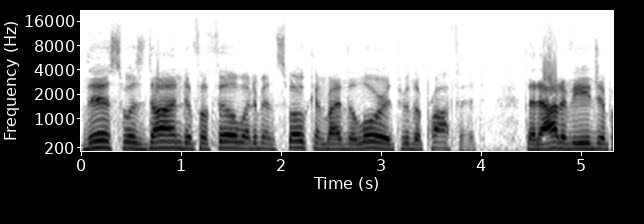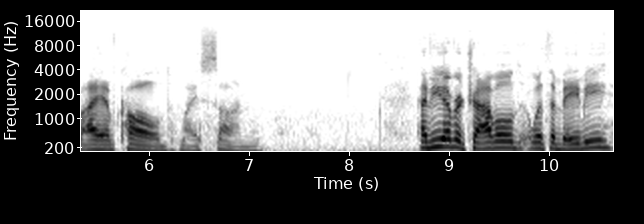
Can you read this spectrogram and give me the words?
This was done to fulfill what had been spoken by the Lord through the prophet, that out of Egypt I have called my son. Have you ever traveled with a baby?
